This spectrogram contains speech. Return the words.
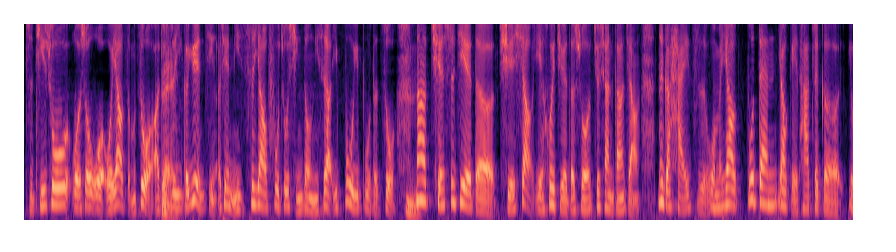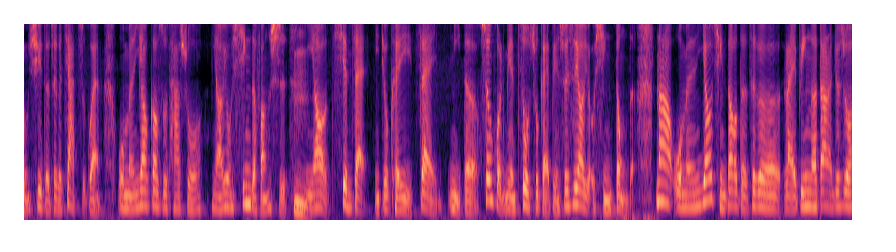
只提出我说我我要怎么做啊，就是一个愿景，而且你是要付诸行动，你是要一步一步的做。那全世界的学校也会觉得说，就像你刚刚讲，那个孩子，我们要不单要给他这个永续的这个价值观，我们要告诉他说，你要用新的方式，嗯你要现在你就可以在你的生活里面做出改变，所以是要有行动的。那我们邀请到的这个来宾呢，当然就是说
